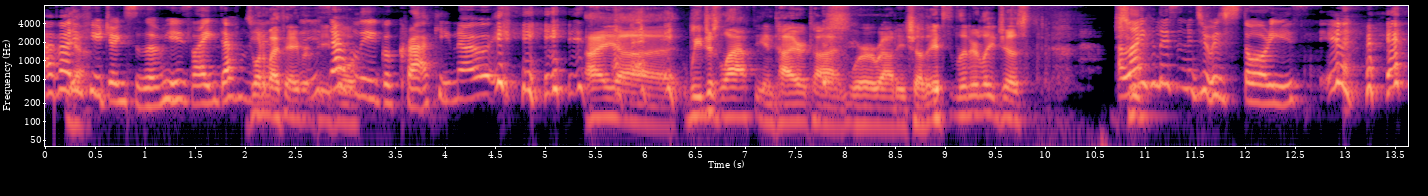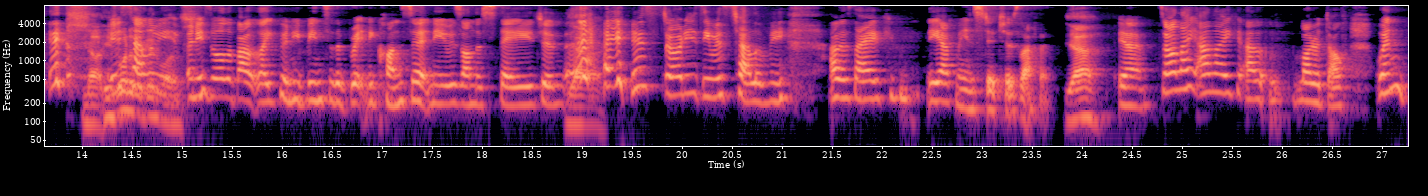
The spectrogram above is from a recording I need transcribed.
I've had Yeah. a few drinks with him. He's like definitely one of my favorite He's people. definitely a good crack, you know. I uh like- we just laugh the entire time we're around each other. It's literally just I like listening to his stories. No, he's one of the telling good me, ones. and he's all about like when he'd been to the Britney concert and he was on the stage and Yeah. his stories he was telling me. I was like, he had me in stitches laughing. yeah. Yeah, so I like I like a lot of Dolph. When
